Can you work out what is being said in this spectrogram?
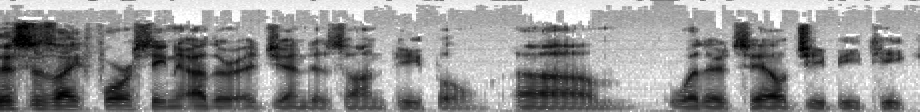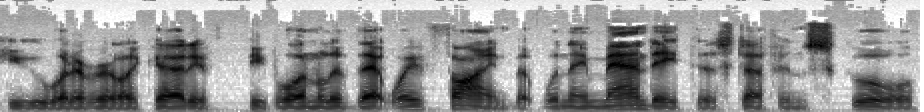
This is like forcing other agendas on people, um, whether it's LGBTQ, whatever like that. If people want to live that way, fine. But when they mandate this stuff in school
